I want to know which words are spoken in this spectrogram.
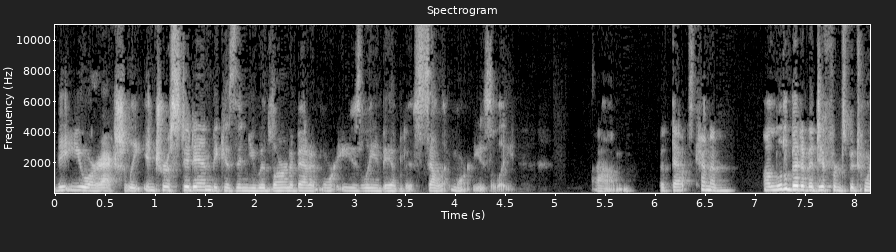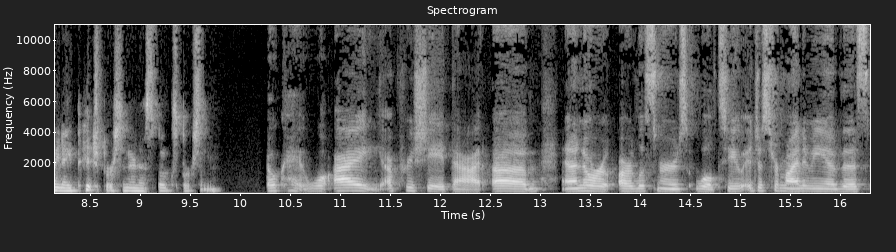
that you are actually interested in because then you would learn about it more easily and be able to sell it more easily. Um, but that's kind of a little bit of a difference between a pitch person and a spokesperson. Okay, well, I appreciate that. Um, and I know our, our, listeners will too. It just reminded me of this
